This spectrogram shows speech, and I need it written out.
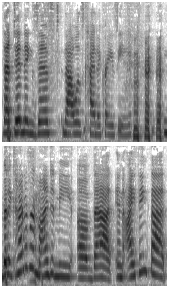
that didn't exist. That was kind of crazy. but it kind of reminded me of that. And I think that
